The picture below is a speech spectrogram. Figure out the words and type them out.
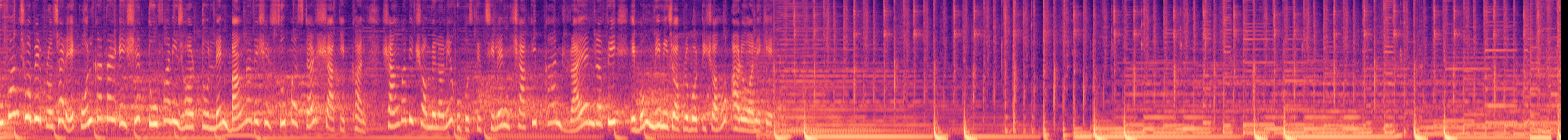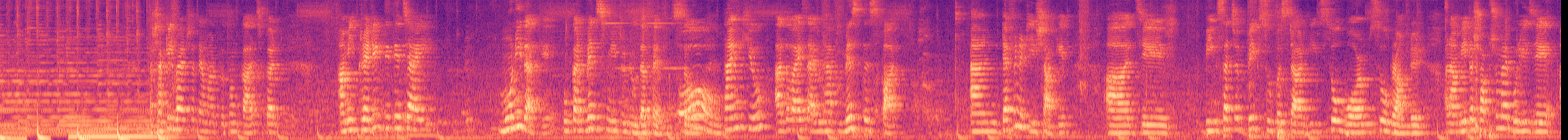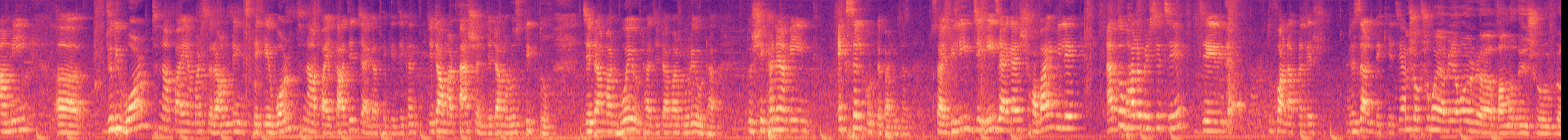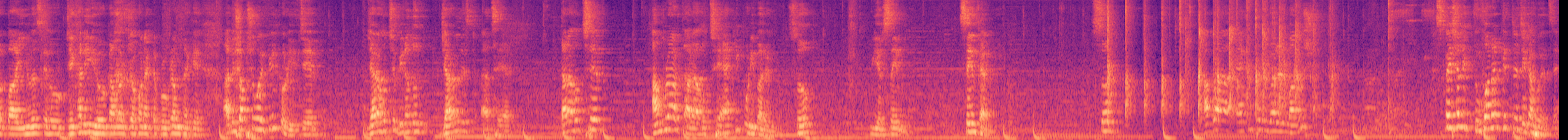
তুফান ছবির প্রচারে কলকাতায় এসে তুফানি ঝড় তুললেন বাংলাদেশের সুপারস্টার শাকিব খান। সাংবাদিক সম্মেলনে উপস্থিত ছিলেন শাকিব খান, রায়ান রফি এবং মিমি চক্রবর্তী সহ আরও অনেকে। শাকিল ভাইয়ের সাথে আমার প্রথম কাজ বাট আমি ক্রেডিট দিতে চাই মনিদাকে who convinced me to do the film so Oh. thank you otherwise I would have missed this part and definitely Shakib uh, being such a big superstar he's so warm so grounded আর আমি এটা সবসময় বলি যে আমি যদি warmth না পাই আমার surroundings থেকে ওয়ার্মথ না পাই কাজের জায়গা থেকে যেখান যেটা আমার প্যাশন যেটা আমার অস্তিত্ব যেটা আমার হয়ে ওঠা যেটা আমার গড়ে ওঠা তো সেখানে আমি এক্সেল করতে পারি না সো আই বিলিভ যে এই জায়গায় সবাই মিলে এত ভালোবেসেছে যে তুফান আপনাদের রেজাল্ট দেখিয়েছে। আমি সবসময় আমি আমার বাংলাদেশ হোক বা ইউএসএ হোক, যেখানেই হোক আমার যখন একটা প্রোগ্রাম থাকে, আমি সবসময় ফিল করি যে যারা হচ্ছে বিনোদন জার্নালিস্ট আছে, তারা হচ্ছে, আমরা আর তারা হচ্ছে একই পরিবারের so we are same same family so আমরা একই পরিবারের মানুষ। স্পেশালি তুফানের ক্ষেত্রে যেটা হয়েছে,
